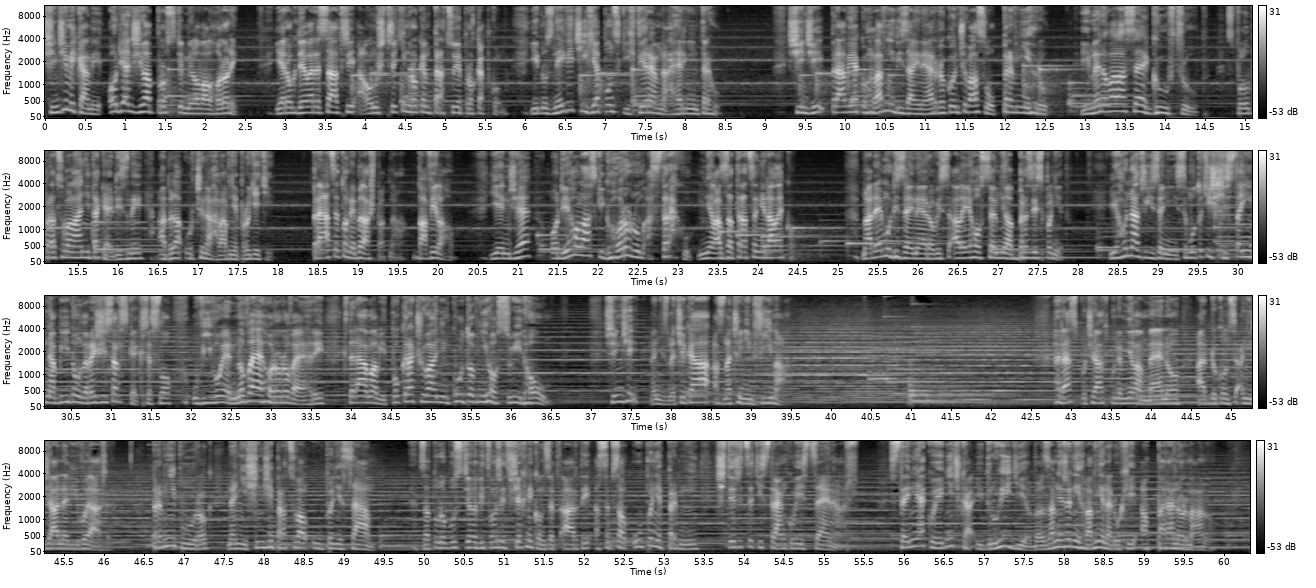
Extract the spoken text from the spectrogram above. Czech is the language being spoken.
Shinji Mikami od jak živa prostě miloval horory. Je rok 93 a on už třetím rokem pracuje pro Capcom, jednu z největších japonských firm na herním trhu. Shinji právě jako hlavní designér dokončoval svou první hru. Jmenovala se Goof Troop. Spolupracovala ní také Disney a byla určena hlavně pro děti. Práce to nebyla špatná, bavila ho. Jenže od jeho lásky k hororům a strachu měla zatraceně daleko. Mladému designérovi se ale jeho sen měl brzy splnit. Jeho nadřízení se mu totiž chystají nabídnout režisérské křeslo u vývoje nové hororové hry, která má být pokračováním kultovního Sweet Home. Shinji na nic nečeká a značením přijímá. Hra zpočátku neměla jméno a dokonce ani žádné vývojáře. První půl rok na ní Shinji pracoval úplně sám. Za tu dobu stihl vytvořit všechny koncept arty a sepsal úplně první 40-stránkový scénář. Stejně jako jednička i druhý díl byl zaměřený hlavně na duchy a paranormálu.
